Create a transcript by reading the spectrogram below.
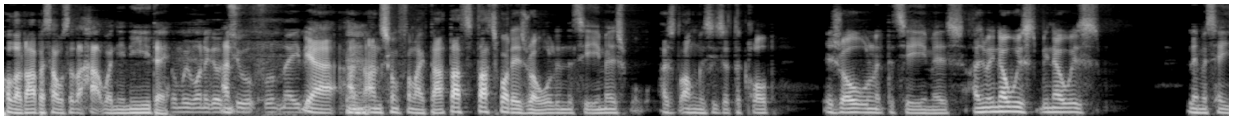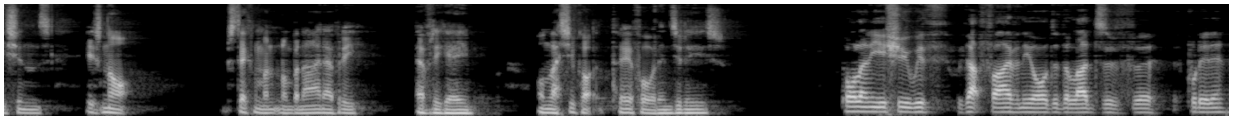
pull a rabbit out of the hat when you need it. And we want to go And- two up front, maybe. Yeah, and, and something like that. That's that's what his role in the team is. As long as he's at the club, his role at the team is. And we know his we know his limitations is not sticking him at number nine every every game, unless you've got three or four injuries. Paul, any issue with, with that five in the order the lads have, uh, put it in?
